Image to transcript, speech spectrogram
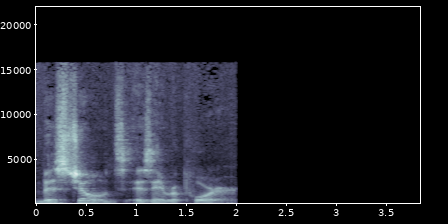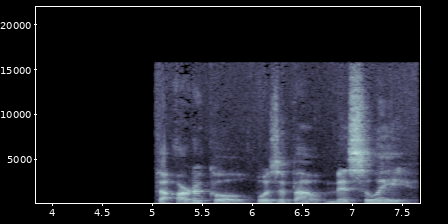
Miss Jones is a reporter. The article was about Miss Lee.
